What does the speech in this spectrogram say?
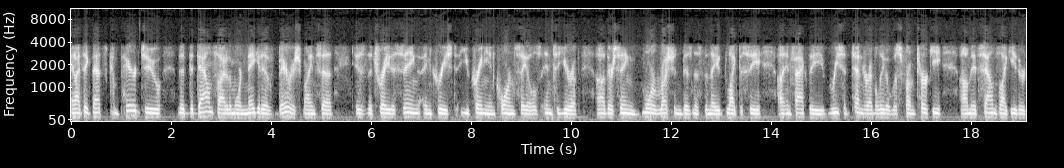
And I think that's compared to the, the downside of the more negative, bearish mindset is the trade is seeing increased Ukrainian corn sales into Europe. Uh, they're seeing more Russian business than they'd like to see. Uh, in fact, the recent tender, I believe it was from Turkey. Um, it sounds like either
